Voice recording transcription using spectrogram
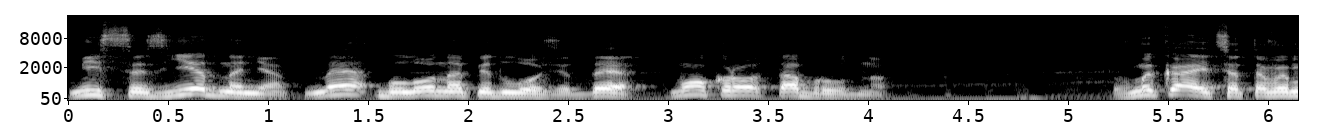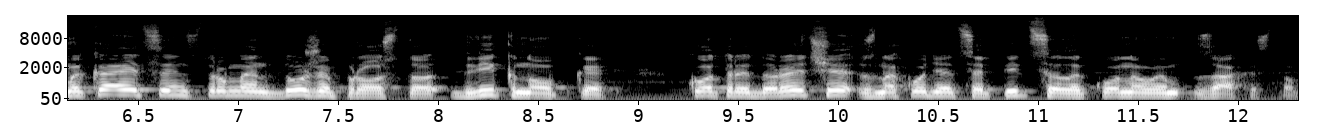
місце з'єднання не було на підлозі, де мокро та брудно. Вмикається та вимикається інструмент дуже просто. Дві кнопки, котрі, до речі, знаходяться під силиконовим захистом.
